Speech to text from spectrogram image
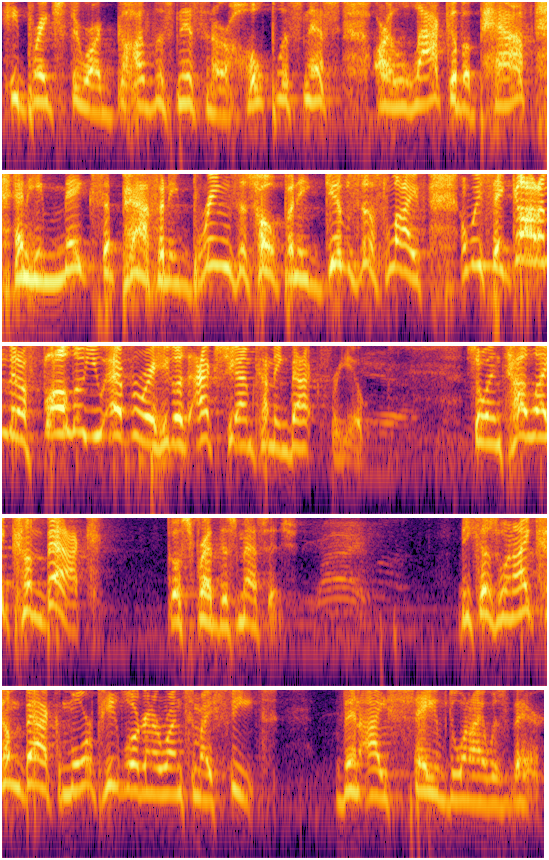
He breaks through our godlessness and our hopelessness, our lack of a path, and He makes a path and He brings us hope and He gives us life. And we say, God, I'm going to follow you everywhere. He goes, Actually, I'm coming back for you. So until I come back, go spread this message. Because when I come back, more people are going to run to my feet than I saved when I was there.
